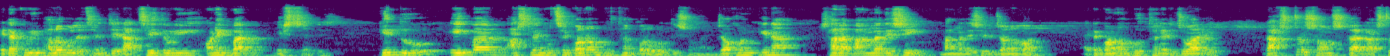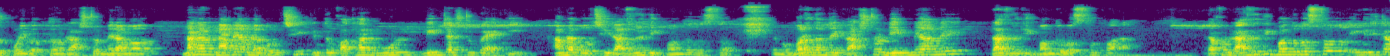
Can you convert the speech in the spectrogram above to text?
এটা খুবই ভালো বলেছেন যে রাজশাহীতে উনি অনেকবার এসছেন। কিন্তু এইবার আসলেন হচ্ছে গণ পরবর্তী সময়, যখন কিনা সারা বাংলাদেশেই, বাংলাদেশের জনগণ একটা গণ অভ্যুত্থানের জোয়ারে রাষ্ট্র সংস্কার, রাষ্ট্র পরিবর্তন, রাষ্ট্র মেরামত, নানান নামে আমরা বলছি, কিন্তু কথার মূল নির্যাসটুকু একই। আমরা বলছি রাজনৈতিক বন্দোবস্ত এবং গণতান্ত্রিক রাষ্ট্র নির্মাণে রাজনৈতিক বন্দোবস্ত করা। যখন রাজনৈতিক বন্দোবস্ত, ইংরেজিটা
